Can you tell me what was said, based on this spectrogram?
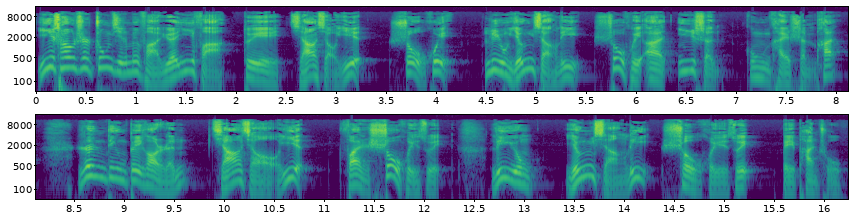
宜昌市中级人民法院依法对贾小叶受贿、利用影响力受贿案一审公开审判。认定被告人贾小叶犯受贿罪，利用影响力受贿罪，被判处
